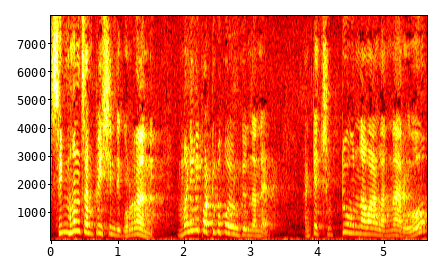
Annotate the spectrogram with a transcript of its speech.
సింహం చంపేసింది గుర్రాన్ని. మణిని పట్టుకుపోయి ఉంటుంది అన్నాడు అంటే చుట్టూ ఉన్న వాళ్ళు అన్నారు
